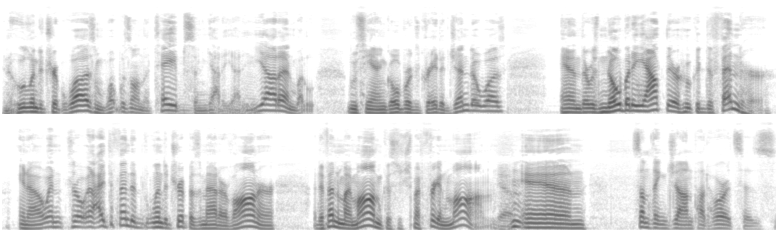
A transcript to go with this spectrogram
and who Linda Tripp was, and what was on the tapes, and yada yada yada, and what Lucianne Goldberg's great agenda was. And there was nobody out there who could defend her, you know. And so I defended Linda Tripp as a matter of honor. I defended my mom because she's my friggin' mom. Yeah. And Something John Podhoretz has.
